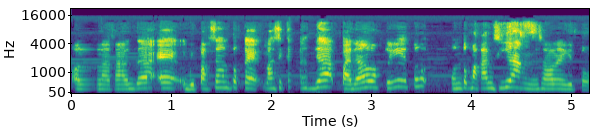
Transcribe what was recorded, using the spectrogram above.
olahraga eh dipaksa untuk kayak masih kerja padahal waktunya itu untuk makan siang misalnya gitu.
